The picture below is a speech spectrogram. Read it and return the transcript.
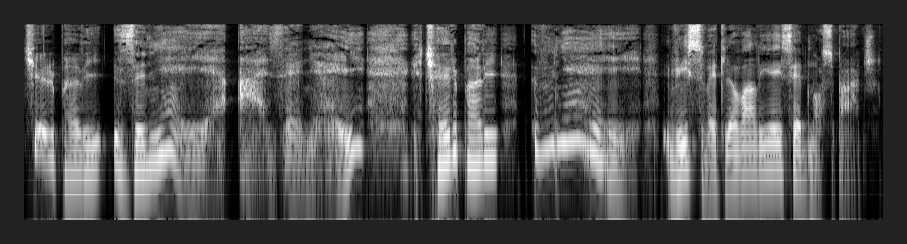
čerpali z nej a z nej čerpali v nej, vysvetľoval jej sedmospáč.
